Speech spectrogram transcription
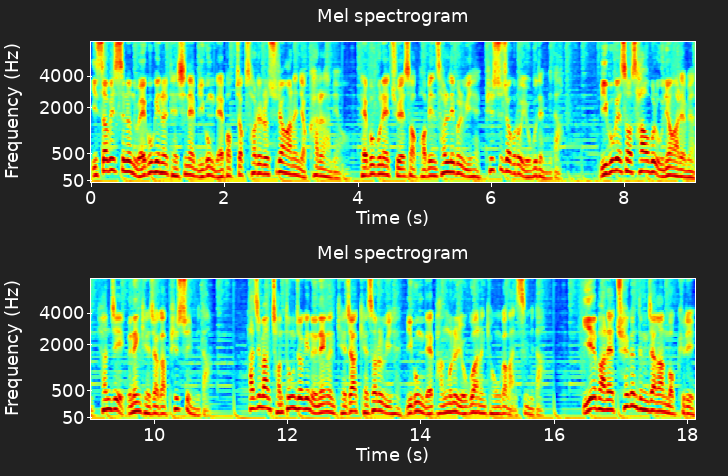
이 서비스는 외국인을 대신해 미국 내 법적 서류를 수령하는 역할을 하며 대부분의 주에서 법인 설립을 위해 필수적으로 요구됩니다. 미국에서 사업을 운영하려면 현지 은행 계좌가 필수입니다. 하지만 전통적인 은행은 계좌 개설을 위해 미국 내 방문을 요구하는 경우가 많습니다. 이에 반해 최근 등장한 머큐리,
